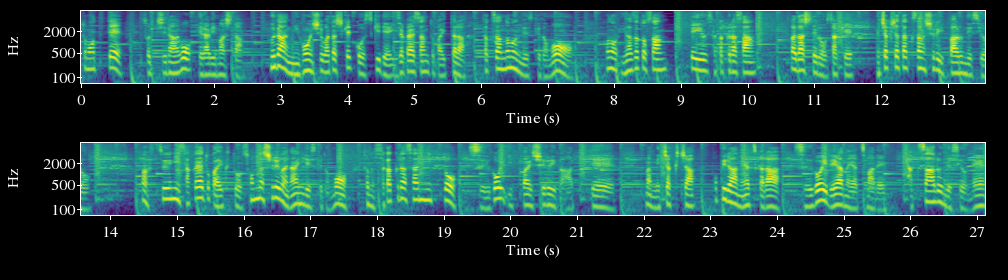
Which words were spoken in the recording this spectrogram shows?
と思ってそちらを選びました。普段日本酒私結構好きで居酒屋さんとか行ったらたくさん飲むんですけどもこの稲里さんっていう酒蔵さんが出してるお酒めちゃくちゃたくさん種類いっぱいあるんですよまあ、普通に酒屋とか行くとそんな種類はないんですけどもその酒蔵さんに行くとすごいいっぱい種類があって、まあ、めちゃくちゃポピュラーなやつからすごいレアなやつまでたくさんあるんですよね。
